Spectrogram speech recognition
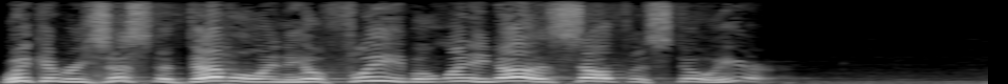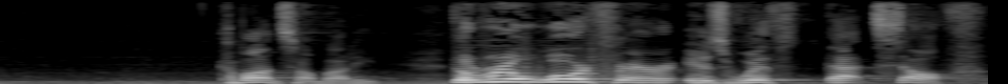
We can resist the devil and he'll flee, but when he does, self is still here. Come on, somebody. The real warfare is with that self.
